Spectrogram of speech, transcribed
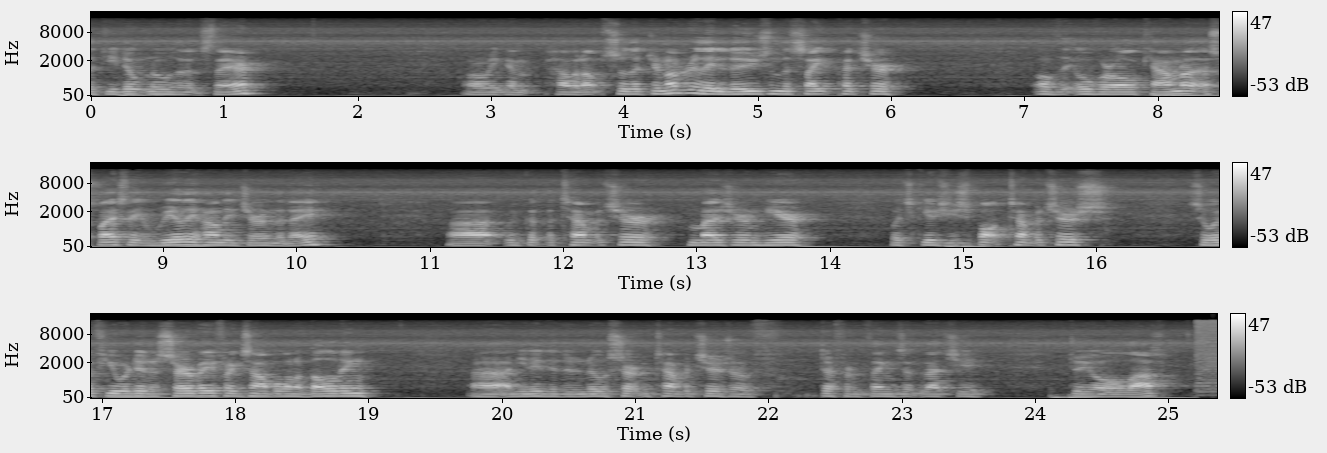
that you don't know that it's there. Or we can have it up so that you're not really losing the sight picture of the overall camera especially really handy during the day. Uh, we've got the temperature measuring here which gives you spot temperatures. So if you were doing a survey for example on a building uh, and you needed to know certain temperatures of different things that let you do all that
